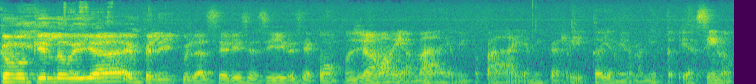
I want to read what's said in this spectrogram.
como que lo veía en películas, series y así, y decía como, pues yo amo a mi mamá y a mi papá y a mi perrito y a mi hermanito y así, ¿no?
